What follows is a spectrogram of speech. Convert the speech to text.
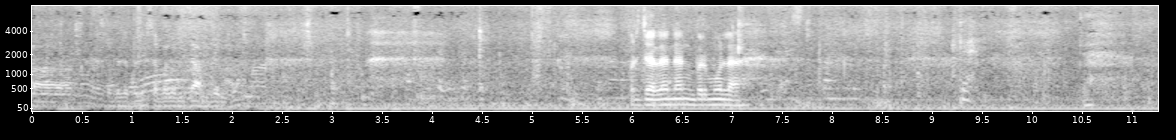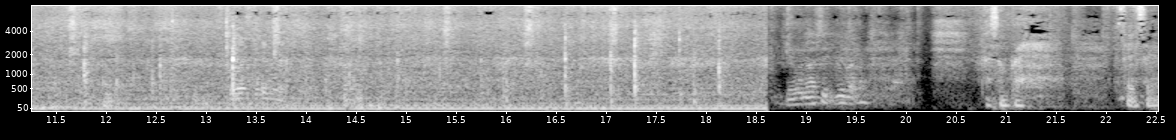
uh, sebelum sebelum jam 5 lah. Perjalanan bermula. Okay. Dah sampai. Saya-saya.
